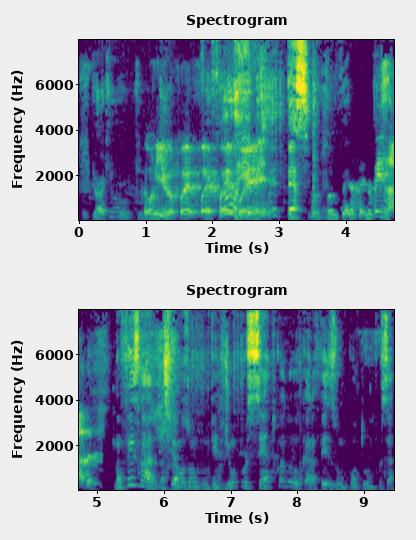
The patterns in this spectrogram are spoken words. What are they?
Foi pior que o. Que foi horrível, foi, foi, foi, foi, horrível, foi, péssimo. Não, não, não, fez nada. Não fez nada. Nós tivemos um, um PIB de 1% quando o cara fez 1,1%.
